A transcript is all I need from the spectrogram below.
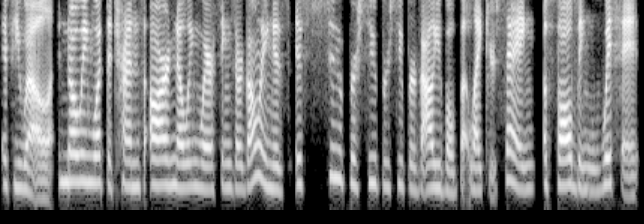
if you will. Knowing what the trends are, knowing where things are going is is super, super, super valuable. But like you're saying, evolving with it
